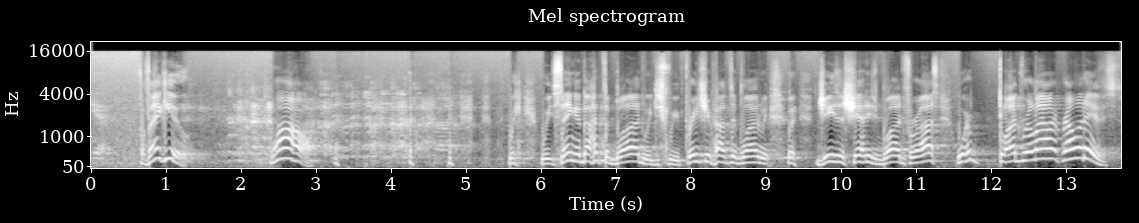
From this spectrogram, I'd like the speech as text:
Yeah. Well, thank you. Wow. we, we sing about the blood. We, we preach about the blood. We, we, Jesus shed his blood for us. We're blood rel relatives.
